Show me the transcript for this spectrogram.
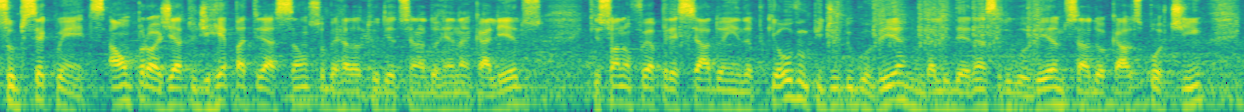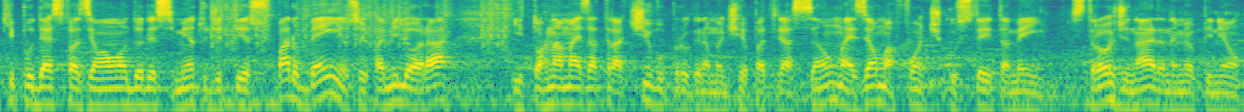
subsequentes. Há um projeto de repatriação sob a relatoria do senador Renan Calheiros, que só não foi apreciado ainda porque houve um pedido do governo, da liderança do governo, do senador Carlos Portinho, que pudesse fazer um amadurecimento de textos para o bem, ou seja, para melhorar e tornar mais atrativo o programa de repatriação, mas é uma fonte de custeio também extraordinária, na minha opinião,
